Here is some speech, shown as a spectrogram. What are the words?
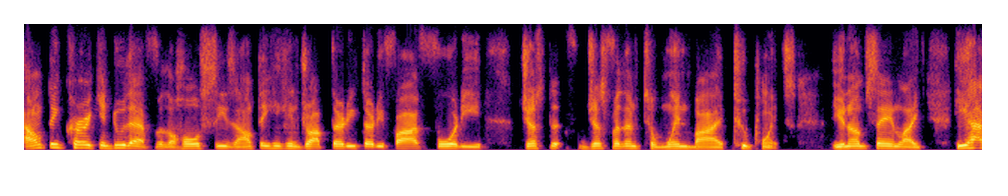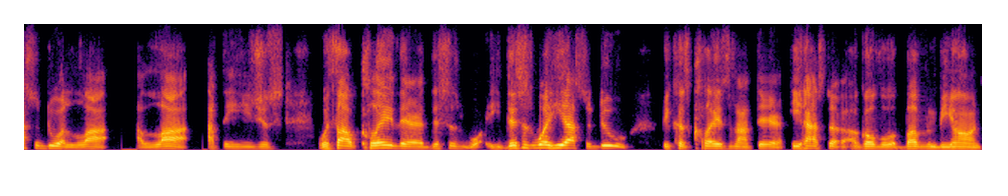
I don't think Curry can do that for the whole season. I don't think he can drop 30, 35, 40 just to, just for them to win by 2 points. You know what I'm saying? Like he has to do a lot, a lot. I think he's just without Klay there. This is what this is what he has to do because Klay's not there. He has to uh, go above and beyond.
